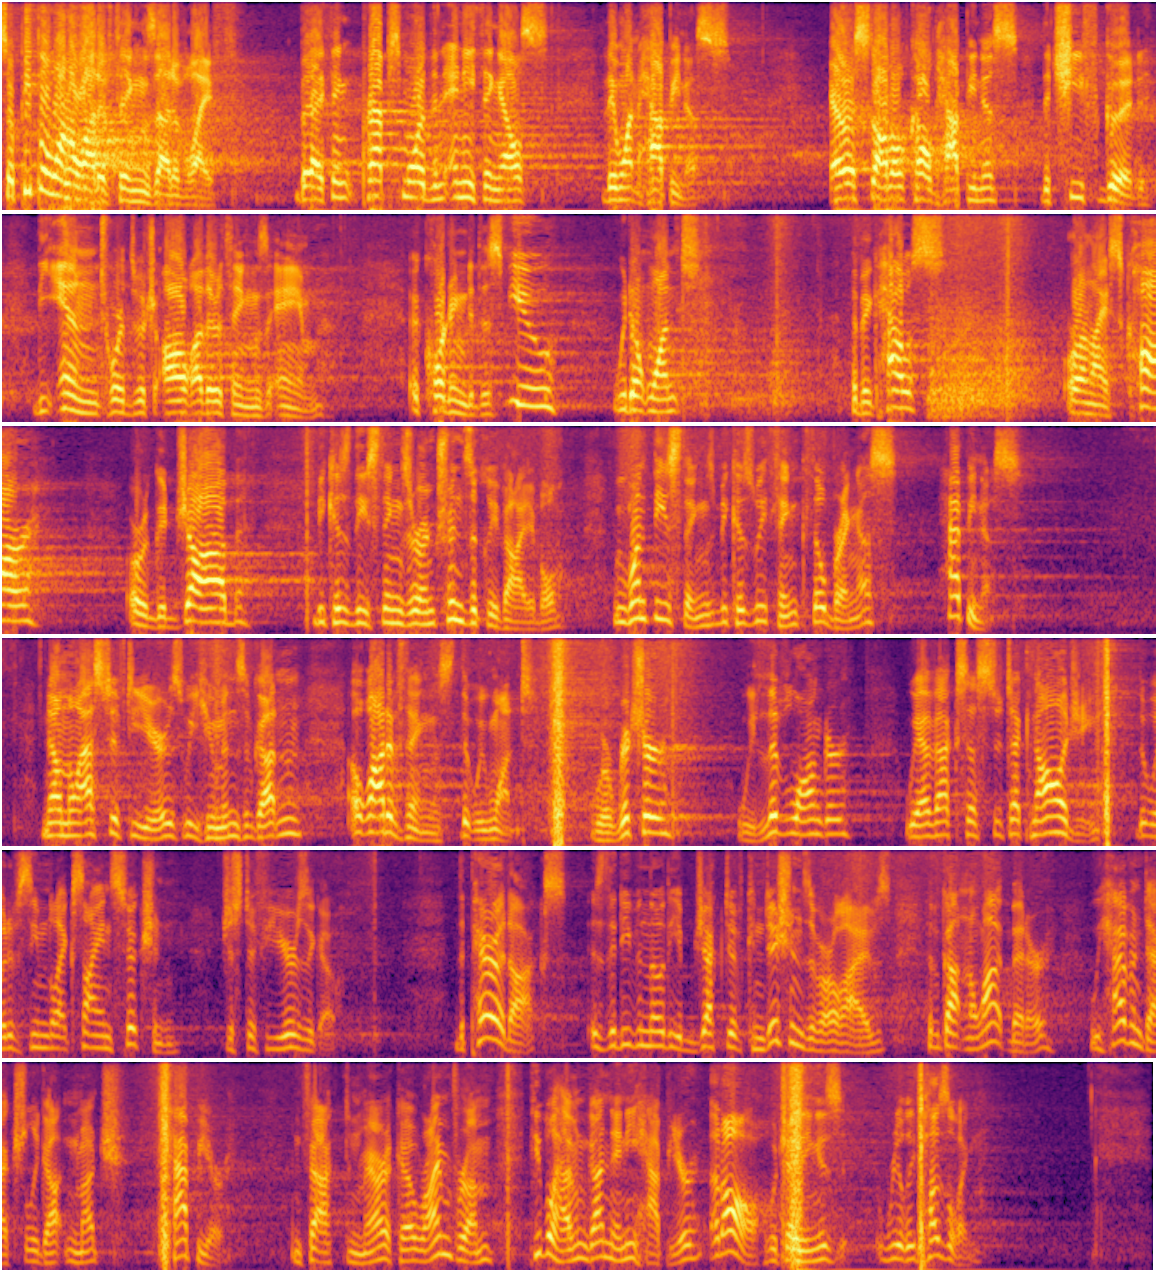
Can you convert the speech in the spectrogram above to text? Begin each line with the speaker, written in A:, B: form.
A: So people want a lot of things out of life, but I think perhaps more than anything else, they want happiness. Aristotle called happiness the chief good, the end towards which all other things aim. According to this view, we don't want a big house or a nice car or a good job because these things are intrinsically valuable. We want these things because we think they'll bring us happiness. Now, in the last 50 years, we humans have gotten a lot of things that we want. We're richer, we live longer, we have access to technology that would have seemed like science fiction just a few years ago. The paradox is that even though the objective conditions of our lives have gotten a lot better, we haven't actually gotten much happier. In fact, in America, where I'm from, people haven't gotten any happier at all, which I think is really puzzling.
